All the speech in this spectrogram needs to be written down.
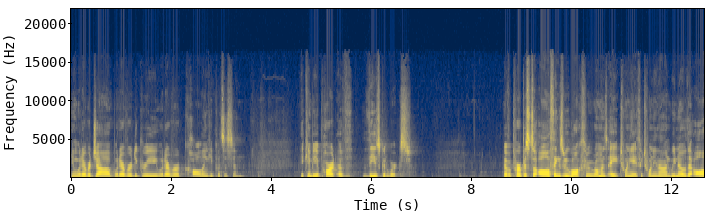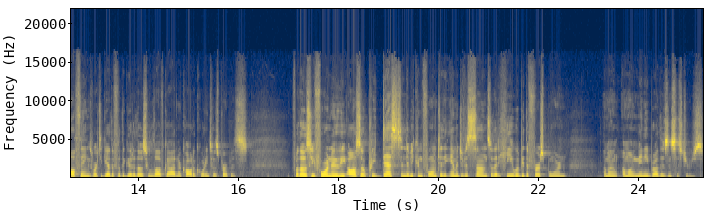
In whatever job, whatever degree, whatever calling He puts us in, it can be a part of these good works. We have a purpose to all things we walk through. Romans 8, 28 through 29. We know that all things work together for the good of those who love God and are called according to his purpose. For those he foreknew, he also predestined to be conformed to the image of his Son, so that he would be the firstborn among, among many brothers and sisters.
